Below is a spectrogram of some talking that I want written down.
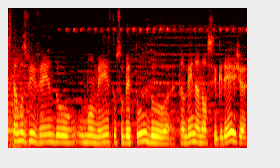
Estamos vivendo um momento, sobretudo também na nossa igreja,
